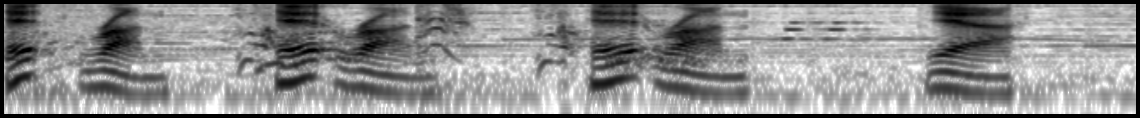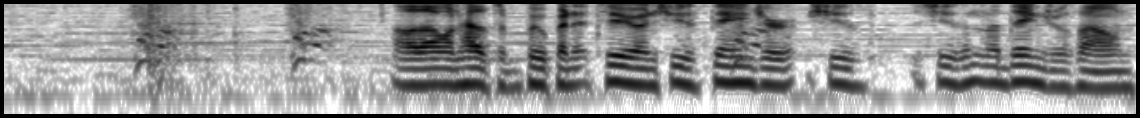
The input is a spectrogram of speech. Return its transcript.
Hit, run. Hit, run. Hit, run. Yeah. Oh, that one has some poop in it too, and she's danger. She's she's in the danger zone.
